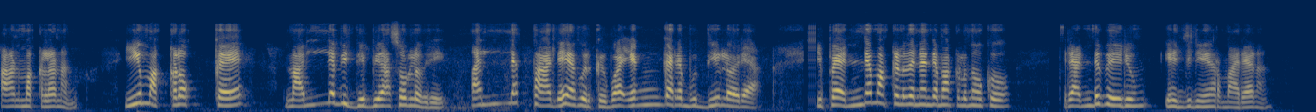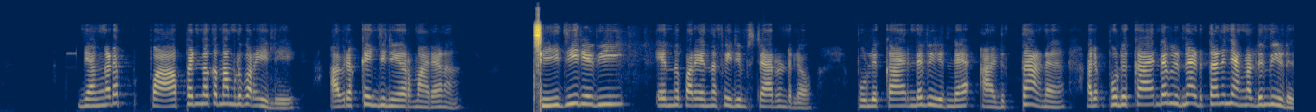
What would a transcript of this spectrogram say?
ആൺമക്കളാണ്. ഈ മക്കളൊക്കെ നല്ല വിദ്യാഭ്യാസമുള്ളവർ നല്ല തലയവർക്ക് ഭയങ്കര ബുദ്ധിയുള്ളവരാ. ഇപ്പം എന്റെ മക്കൾ തന്നെ എന്റെ മക്കൾ നോക്കൂ. രണ്ടു പേരും എൻജിനീയർമാരാണ് ഞങ്ങളുടെ പാപ്പൻ എന്നൊക്കെ നമ്മൾ പറയില്ലേ അവരൊക്കെ എഞ്ചിനീയർമാരാണ്. സി ജി രവി എന്ന് പറയുന്ന ഫിലിം സ്റ്റാർ ഉണ്ടല്ലോ. പുള്ളിക്കാരന്റെ വീടിന്റെ അടുത്താണ് അല്ല പുള്ളിക്കാരന്റെ വീടിന്റെ അടുത്താണ് ഞങ്ങളുടെ വീട്.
